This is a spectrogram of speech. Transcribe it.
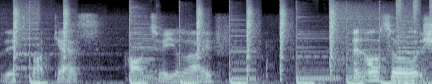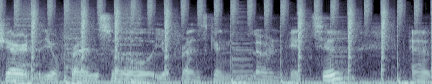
this podcast alter your life. And also share it with your friends so your friends can learn it too. And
